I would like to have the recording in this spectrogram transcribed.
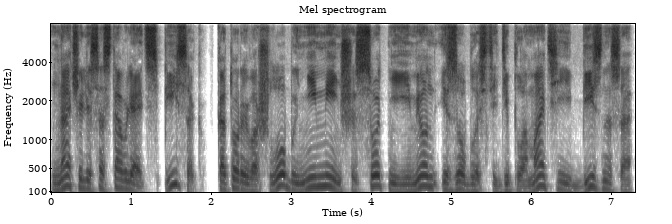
начали составлять список, который вошло бы не меньше сотни имен из области дипломатии, бизнеса,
